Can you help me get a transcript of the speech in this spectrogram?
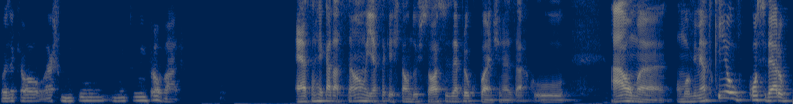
coisa que eu acho muito, muito improvável. Essa arrecadação e essa questão dos sócios é preocupante, né, Zarco? O há uma, um movimento que eu considero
